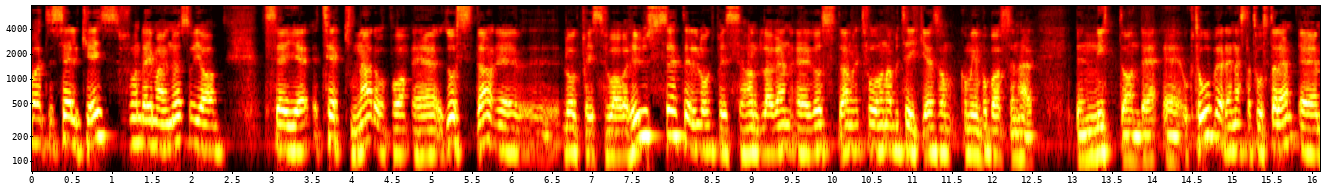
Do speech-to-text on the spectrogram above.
var ett säljcase från dig Magnus och jag säger teckna då på eh, Rusta, eh, lågprisvaruhuset eller lågprishandlaren eh, Rusta med 200 butiker som kom in på börsen här den 19 eh, oktober, det är nästa torsdag det. Eh,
